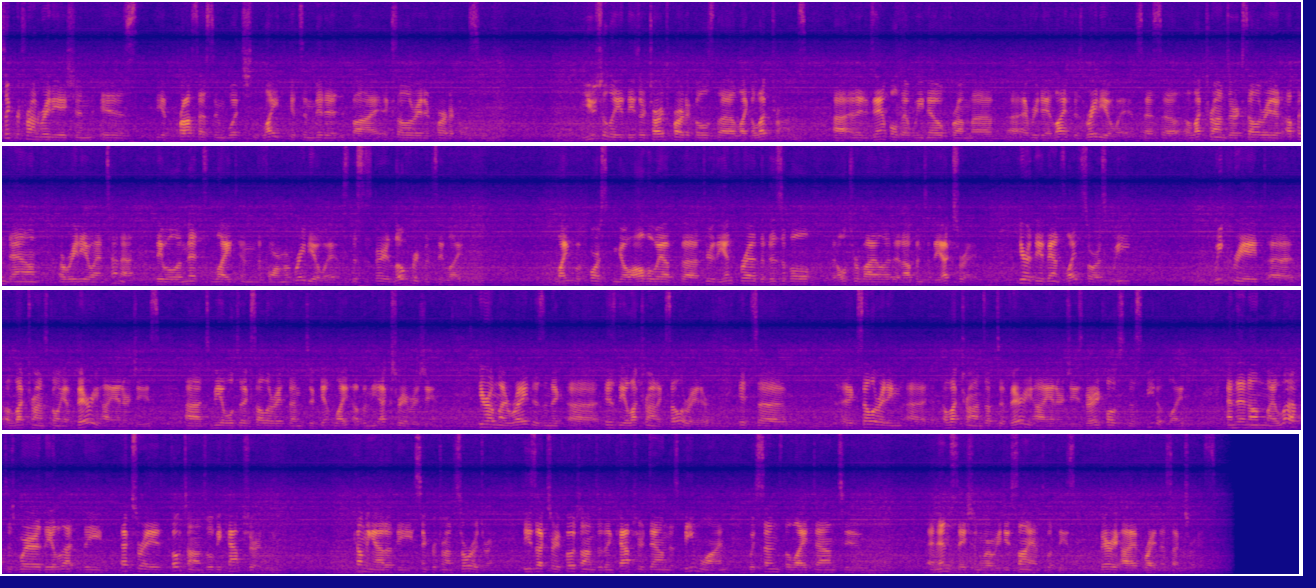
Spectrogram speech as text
Synchrotron radiation is the process in which light gets emitted by accelerated particles. Usually these are charged particles uh, like electrons. Uh, an example that we know from uh, uh everyday life is radio waves. As uh, electrons are accelerated up and down a radio antenna, they will emit light in the form of radio waves. This is very low frequency light. Light, of course, can go all the way up uh, through the infrared, the visible, the ultraviolet, and up into the X-ray. Here at the Advanced Light Source, we, we create uh, electrons going at very high energies uh, to be able to accelerate them to get light up in the X-ray regime. Here on my right is, an, uh, is the electron accelerator. It's uh, accelerating uh, electrons up to very high energies, very close to the speed of light. And then on my left is where the, the X-ray photons will be captured coming out of the synchrotron storage ring. These X-ray photons are then captured down this beam line, which sends the light down to an end station where we do science with these very high brightness X-rays.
